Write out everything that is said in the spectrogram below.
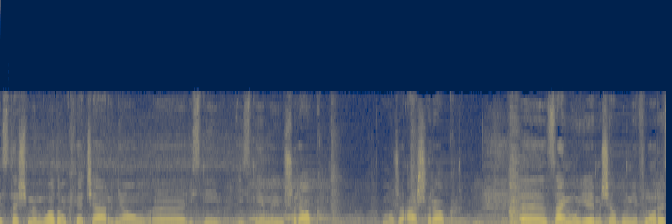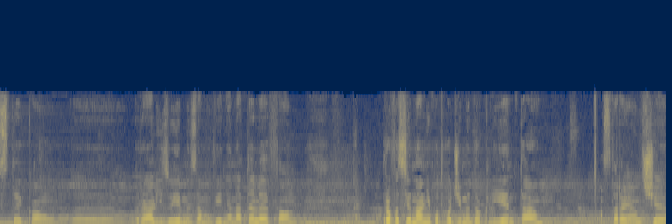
Jesteśmy młodą kwiaciarnią, e, istnie, istniejemy już rok, może aż rok. E, Zajmujemy się ogólnie florystyką, e, realizujemy zamówienia na telefon. Profesjonalnie podchodzimy do klienta, starając się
